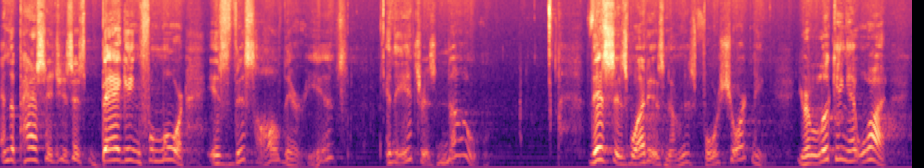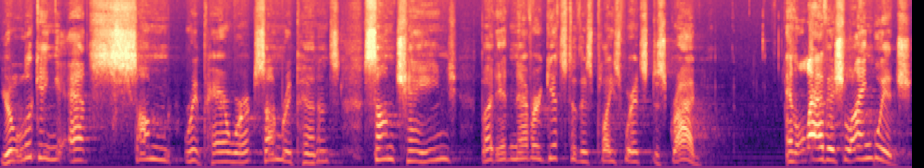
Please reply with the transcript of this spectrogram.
and the passage is just begging for more. Is this all there is? And the answer is no. This is what is known as foreshortening. You're looking at what? You're looking at some repair work, some repentance, some change, but it never gets to this place where it's described in lavish language.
